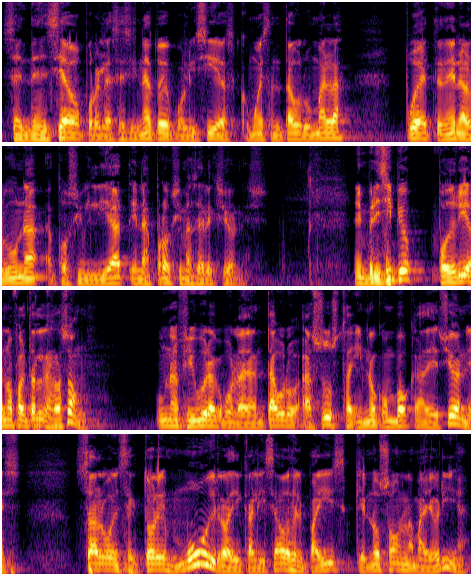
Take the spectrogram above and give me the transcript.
sentenciado por el asesinato de policías como es Antauro Humala, pueda tener alguna posibilidad en las próximas elecciones. En principio, podría no faltarle razón. Una figura como la de Antauro asusta y no convoca adhesiones, salvo en sectores muy radicalizados del país que no son la mayoría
